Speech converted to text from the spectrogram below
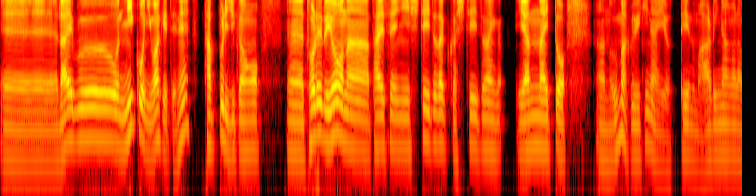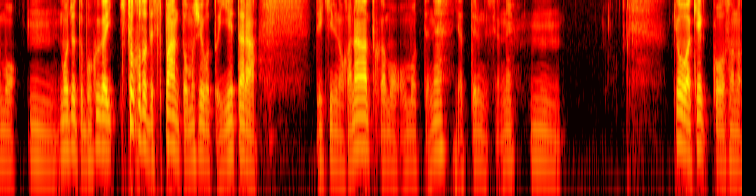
えー、ライブを2個に分けてね、たっぷり時間を、えー、取れるような体制にしていただくかしていただく、やんないと、あの、うまくできないよっていうのもありながらも、うん、もうちょっと僕が一言でスパンと面白いこと言えたら、できるのかなとかも思ってね、やってるんですよね。うん。今日は結構その、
